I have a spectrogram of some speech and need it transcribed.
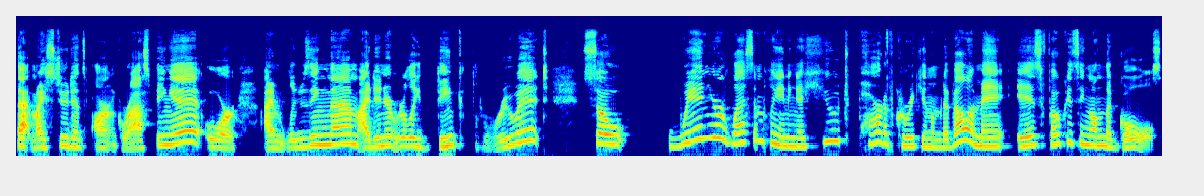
that my students aren't grasping it or I'm losing them. I didn't really think through it. So, when you're lesson planning, a huge part of curriculum development is focusing on the goals.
